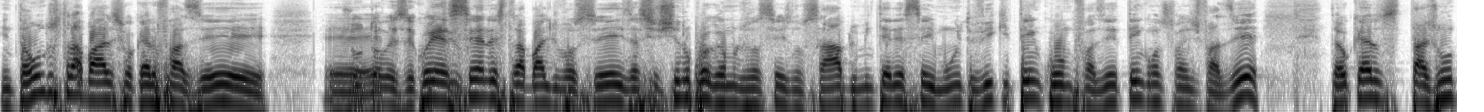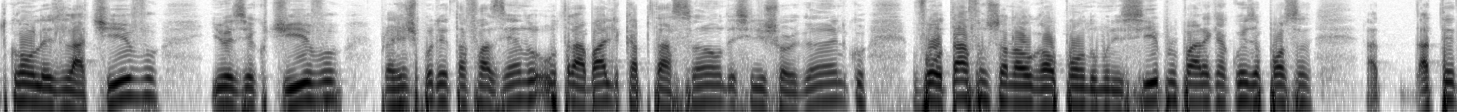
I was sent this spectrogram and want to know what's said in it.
Então um dos trabalhos que eu quero fazer, é, conhecendo esse trabalho de vocês, assistindo o programa de vocês no sábado, me interessei muito, vi que tem como fazer, tem condições de fazer. Então eu quero estar junto com o Legislativo e o Executivo, para a gente poder estar tá fazendo o trabalho de captação desse lixo orgânico, voltar a funcionar o galpão do município para que a coisa possa até,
